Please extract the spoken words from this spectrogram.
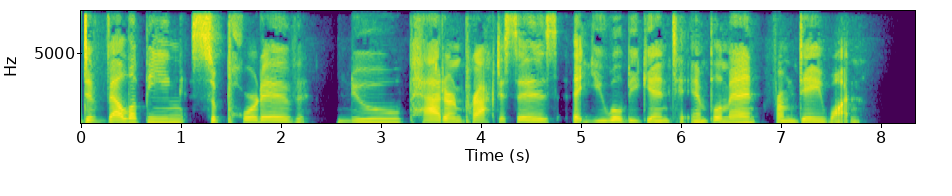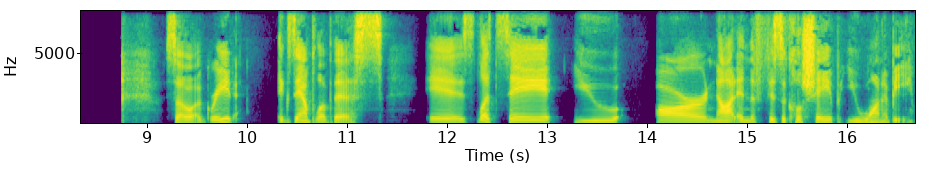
developing supportive new pattern practices that you will begin to implement from day one. So, a great example of this is let's say you are not in the physical shape you want to be.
